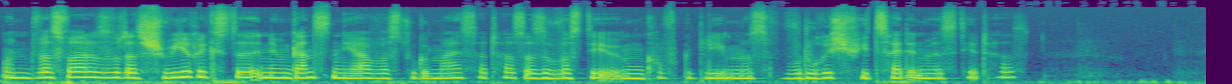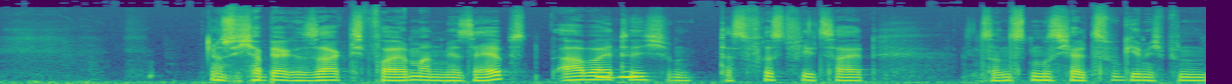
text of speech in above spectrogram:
Und was war so das Schwierigste in dem ganzen Jahr, was du gemeistert hast? Also was dir im Kopf geblieben ist, wo du richtig viel Zeit investiert hast? Also ich habe ja gesagt, vor allem an mir selbst arbeite mhm. ich und das frisst viel Zeit. Ansonsten muss ich halt zugeben, ich bin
